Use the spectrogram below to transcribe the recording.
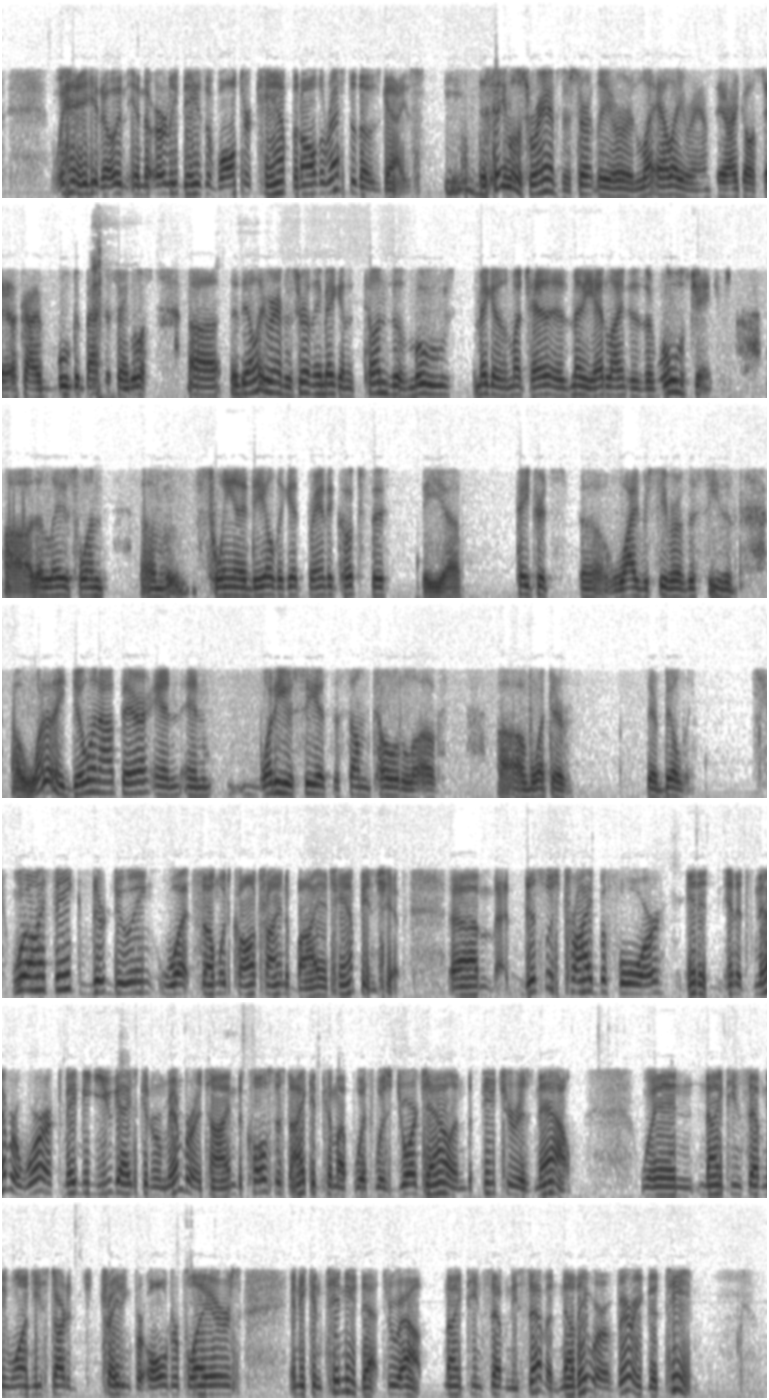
you know, in, in the early days of Walter Camp and all the rest of those guys the St. Louis Rams are certainly, or L.A. Rams. There I go. Okay, I moved it back to St. Louis. Uh, the L.A. Rams are certainly making tons of moves, making as much as many headlines as the rules changes. Uh, the latest one, um, swinging a deal to get Brandin Cooks, the the uh, Patriots uh, wide receiver of the season. Uh, what are they doing out there, and and what do you see as the sum total of uh, of what they're they're building? Well, I think they're doing what some would call trying to buy a championship. Um, this was tried before, and it and it's never worked. Maybe you guys can remember a time. The closest I could come up with was George Allen. The future is now. When 1971, he started trading for older players, and he continued that throughout 1977. Now they were a very good team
